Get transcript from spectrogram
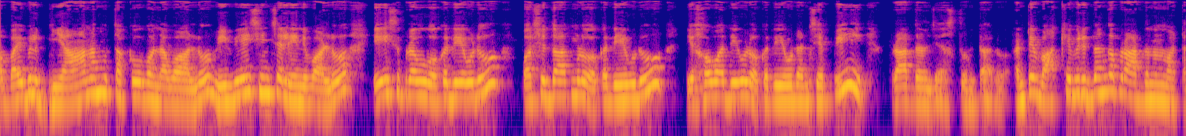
బైబిల్ జ్ఞానము తక్కువగా ఉన్న వాళ్ళు వివేచించలేని వాళ్ళు యేసు ప్రభు ఒక దేవుడు పరిశుద్ధాత్ముడు ఒక దేవుడు యహోవా దేవుడు ఒక దేవుడు అని చెప్పి ప్రార్థన చేస్తుంటారు. అంటే వాక్య విరుద్ధంగా ప్రార్థన అనమాట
